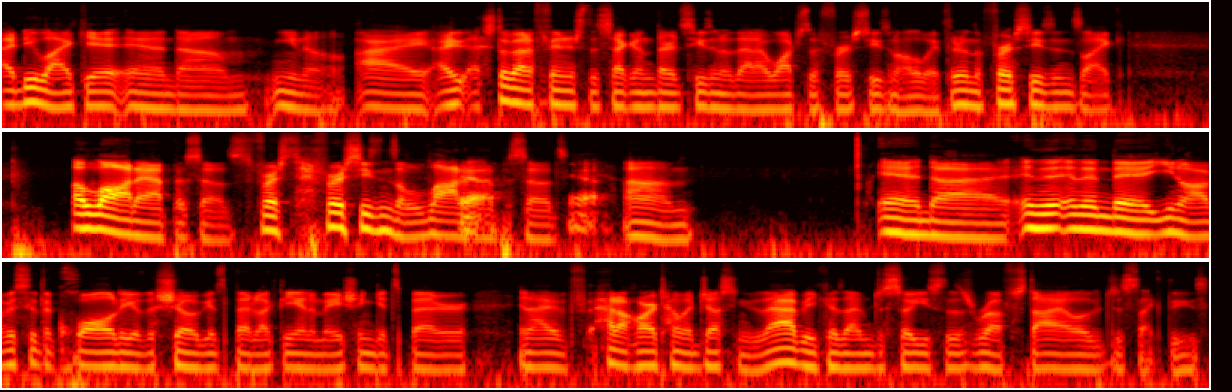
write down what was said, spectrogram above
I, I do like it, and um, you know I, I, I still got to finish the second and third season of that. I watched the first season all the way through, and the first season's like a lot of episodes. First first season's a lot Yeah. of episodes. Yeah. Um, and uh, and then and then the you know obviously the quality of the show gets better, like the animation gets better, and I've had a hard time adjusting to that because I'm just so used to this rough style of just like these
